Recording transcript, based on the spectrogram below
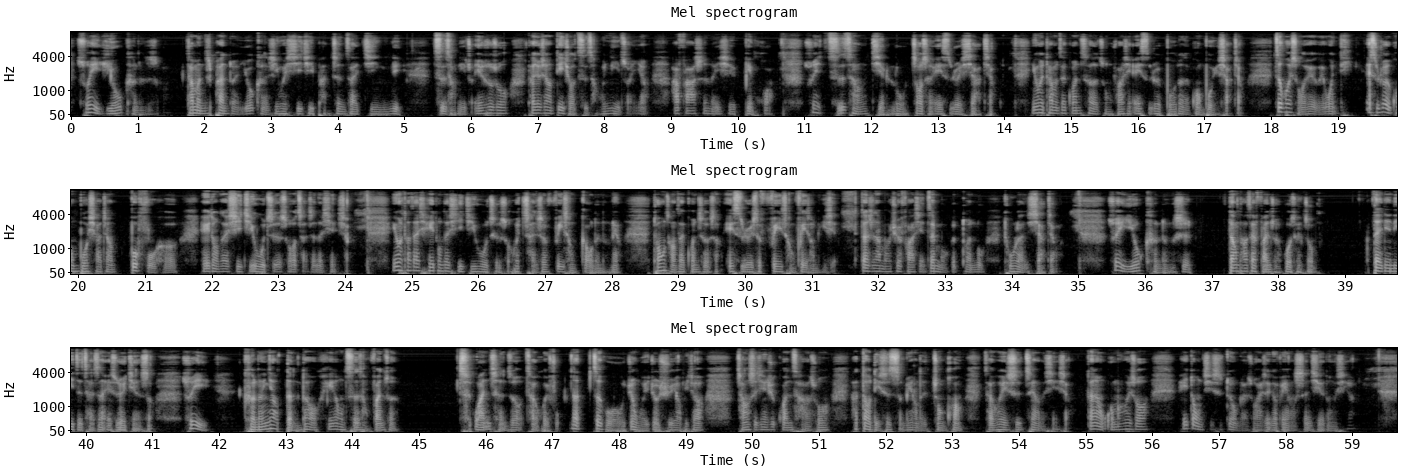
所以有可能是什么？他们是判断有可能是因为吸积盘正在经历。磁场逆转，也就是说，它就像地球磁场会逆转一样，它发生了一些变化，所以磁场减弱造成 S 瑞下降。因为他们在观测中发现 S 瑞波段的光波也下降，这为什么会有个问题？S 瑞光波下降不符合黑洞在吸积物质的时候产生的现象，因为它在黑洞在吸积物质的时候会产生非常高的能量，通常在观测上 S 瑞是非常非常明显，但是他们却发现，在某个段落突然下降了。所以有可能是，当它在反转过程中，带电粒子产生 S 瑞减少，所以可能要等到黑洞磁场反转完成之后才恢复。那这个我认为就需要比较长时间去观察，说它到底是什么样的状况才会是这样的现象。当然，我们会说黑洞其实对我们来说还是一个非常神奇的东西啊。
